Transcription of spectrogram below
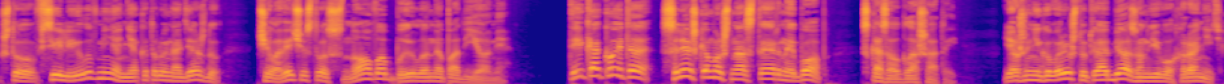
что вселило в меня некоторую надежду. Человечество снова было на подъеме. «Ты какой-то слишком уж настырный, Боб», — сказал глашатый. «Я же не говорю, что ты обязан его хоронить».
